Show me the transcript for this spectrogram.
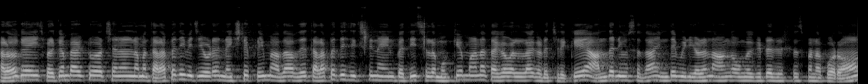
Hello guys welcome back to our channel நம்ம தளபதி விஜயோட நெக்ஸ்ட் ஃபிலிம் அதாவது தளபதி சிக்ஸ்டி நைன் பற்றி சில முக்கியமான தகவல்லாம் கிடச்சிருக்கு. அந்த நியூஸை தான் இந்த வீடியோவில் நாங்கள் உங்ககிட்ட டிஸ்கஸ் பண்ண போகிறோம்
